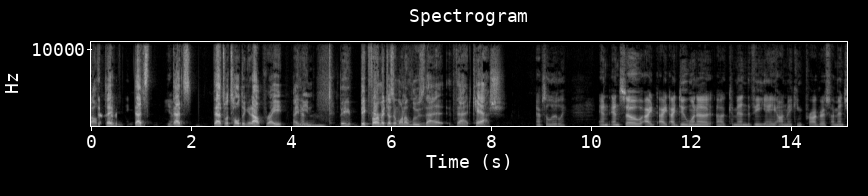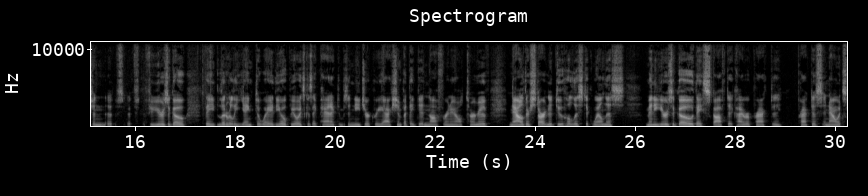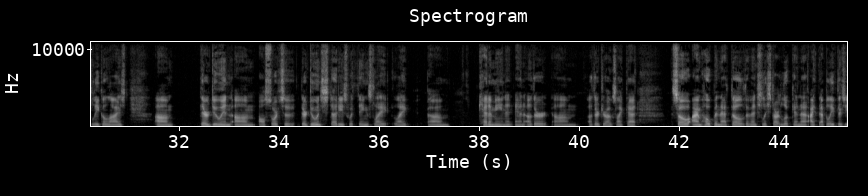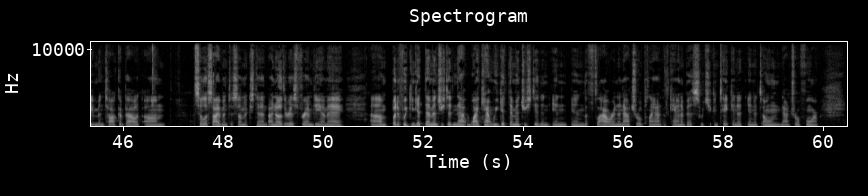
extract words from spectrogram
well, they, that's yeah. that's that's what's holding it up, right? I yeah. mean, big big pharma doesn't want to lose that that cash. Absolutely, and and so I I, I do want to uh, commend the VA on making progress. I mentioned a, a few years ago they literally yanked away the opioids because they panicked. It was a knee jerk reaction, but they didn't offer any alternative. Now they're starting to do holistic wellness. Many years ago, they scoffed at chiropractic practice, and now it's legalized. Um, they're doing um, all sorts of they're doing studies with things like like um, ketamine and, and other um, other drugs like that. So I'm hoping that they'll eventually start looking at. I, I believe there's even been talk about um, psilocybin to some extent. I know there is for MDMA, um, but if we can get them interested in that, why can't we get them interested in, in, in the flower and the natural plant of cannabis, which you can take in it in its own natural form?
